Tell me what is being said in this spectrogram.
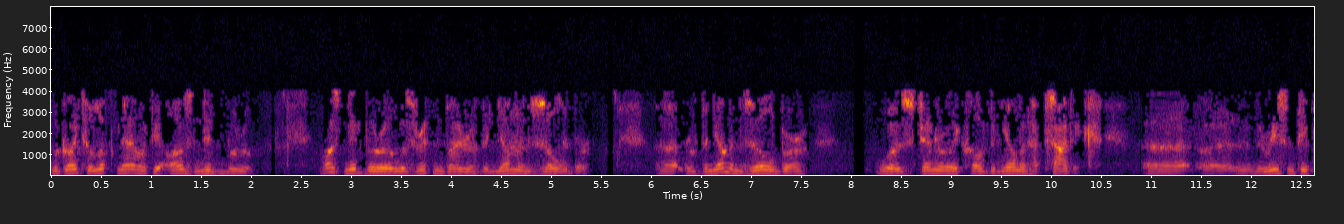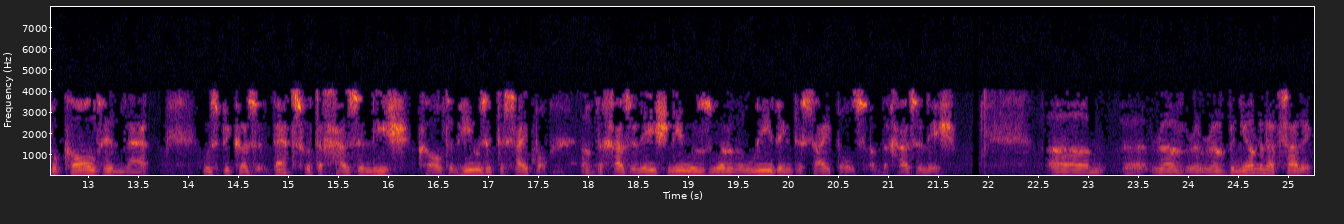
We're going to look now at the Az Nidberu. Az Nidberu was written by Rav Binyamin Zilber. Uh, Rav Binyamin Zilber was generally called Binyamin Hatzadik. Uh, uh, the reason people called him that was because that's what the Chazon Ish called him. He was a disciple of the Chazon Ish, and he was one of the leading disciples of the Chazon Ish. Um, uh, Rav, Rav Binyamin Hatzadik,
